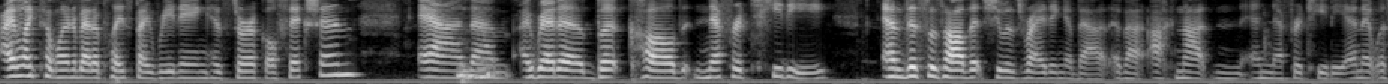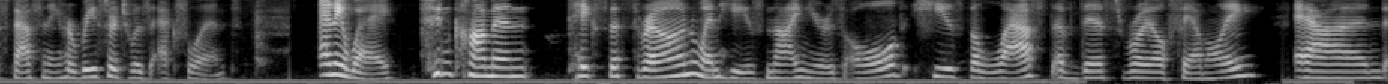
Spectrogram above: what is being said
I like to learn about a place by reading historical fiction. And mm-hmm. um, I read a book called Nefertiti, and this was all that she was writing about about Akhenaten and Nefertiti, and it was fascinating. Her research was excellent. Anyway, Tutankhamun takes the throne when he's nine years old. He's the last of this royal family, and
